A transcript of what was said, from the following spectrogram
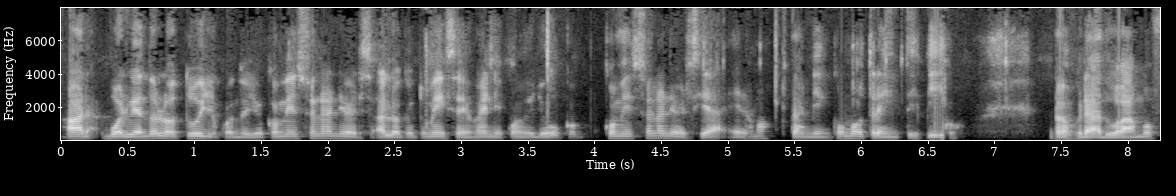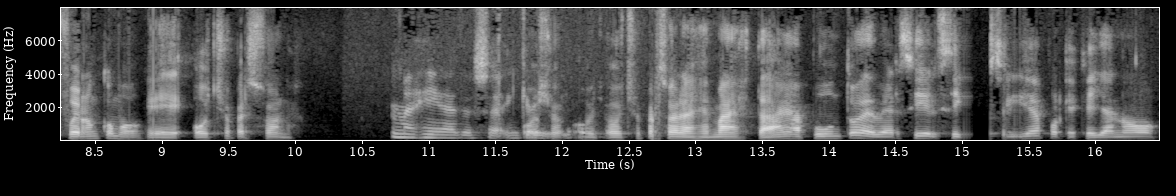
Ahora, volviendo a lo tuyo, cuando yo comienzo en la universidad, a lo que tú me dices, Eugenia, cuando yo comienzo en la universidad éramos también como 30 y pico nos graduamos fueron como que ocho personas. Imagínate, o sea, increíble. Ocho, personas, es más, estaban a punto de ver si el ciclo seguía porque es que ya no,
